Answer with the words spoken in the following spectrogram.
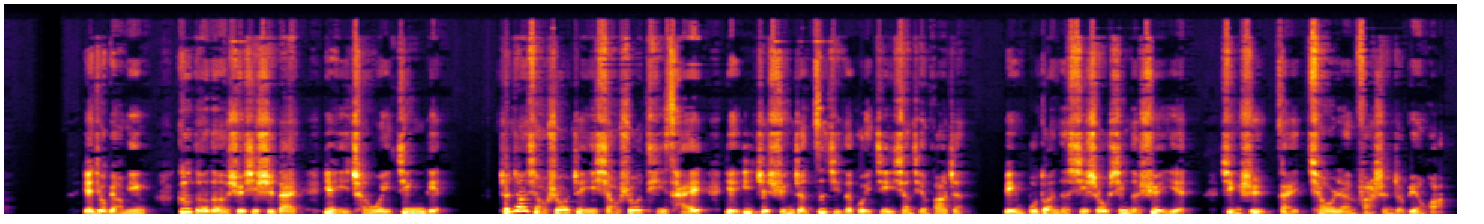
研究表明，歌德的学习时代业已成为经典。成长小说这一小说题材也一直循着自己的轨迹向前发展，并不断的吸收新的血液，形式在悄然发生着变化。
